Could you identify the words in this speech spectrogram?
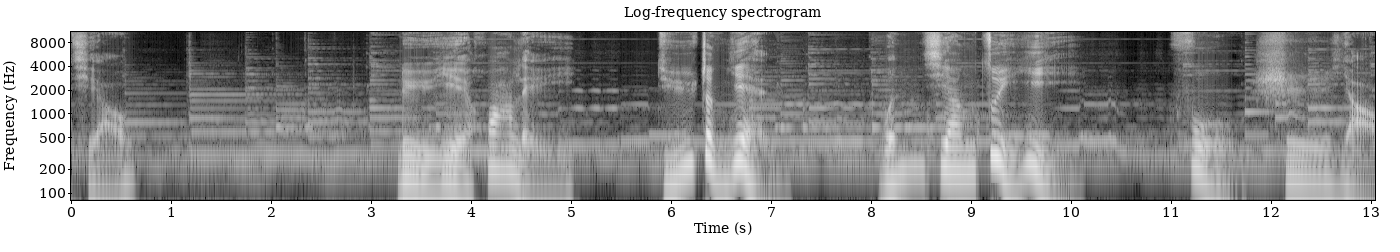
桥。绿叶花蕾菊正艳，闻香醉意赋诗谣。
